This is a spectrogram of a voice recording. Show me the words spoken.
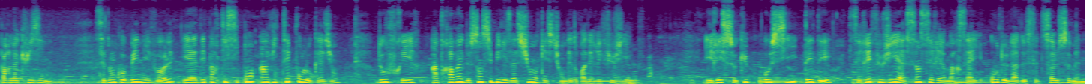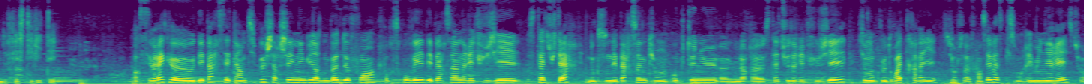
par la cuisine. C'est donc aux bénévoles et à des participants invités pour l'occasion d'offrir un travail de sensibilisation aux questions des droits des réfugiés. Iris s'occupe aussi d'aider ces réfugiés à s'insérer à Marseille au-delà de cette seule semaine de festivités. C'est vrai qu'au départ, c'était un petit peu chercher une aiguille dans une botte de foin pour trouver des personnes réfugiées statutaires. Donc, ce sont des personnes qui ont obtenu leur statut de réfugié, qui ont donc le droit de travailler sur le sol français parce qu'ils sont rémunérés sur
